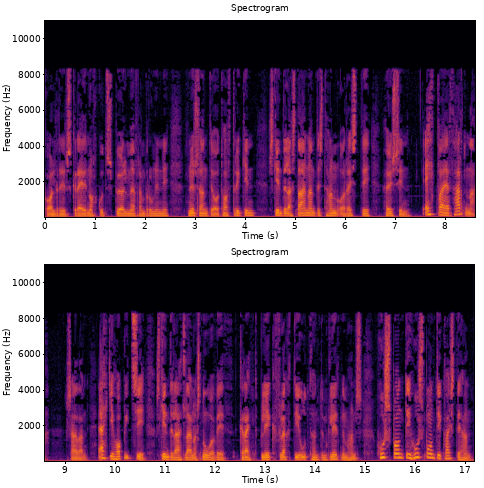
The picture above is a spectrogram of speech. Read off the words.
Golrir skreiði nokkuð spöl með fram brúninni, hnusandi og tortrikinn, skindila staðnandist hann og reisti hausinn. Eitthvað er þarna, sagðan, ekki hobbítsi, skindila ætlaði hann að snúa við. Grænt blik flökti í úthöndum glirnum hans. Húsbóndi, húsbóndi, hvæsti hann.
